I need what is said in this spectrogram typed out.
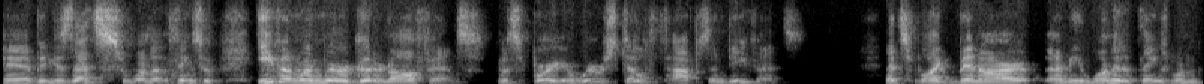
And because that's one of the things, even when we were good in offense with Spurrier, we were still tops in defense. That's like been our, I mean, one of the things when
